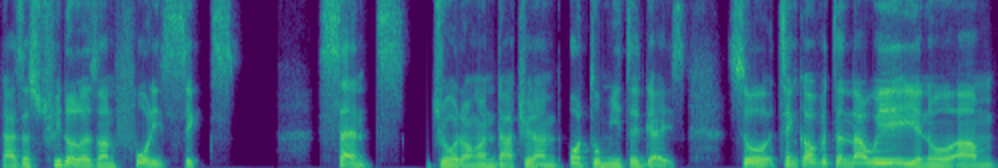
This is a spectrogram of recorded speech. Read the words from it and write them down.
That's just $3.46 drawdown on that trade and automated, guys. So think of it in that way, you know, um,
